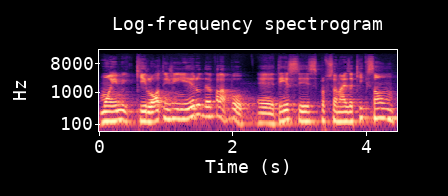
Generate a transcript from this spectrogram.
uma OM que lota engenheiro deve falar, pô, é, tem esses, esses, profissionais aqui que são,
